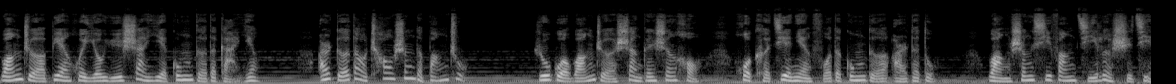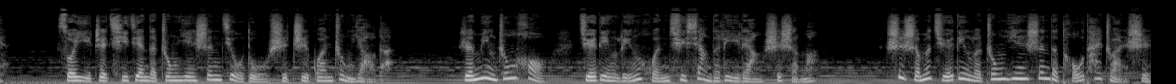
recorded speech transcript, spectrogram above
亡者便会由于善业功德的感应，而得到超生的帮助。如果亡者善根深厚，或可借念佛的功德而得度，往生西方极乐世界。所以，这期间的中阴身救度是至关重要的。人命终后，决定灵魂去向的力量是什么？是什么决定了中阴身的投胎转世？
